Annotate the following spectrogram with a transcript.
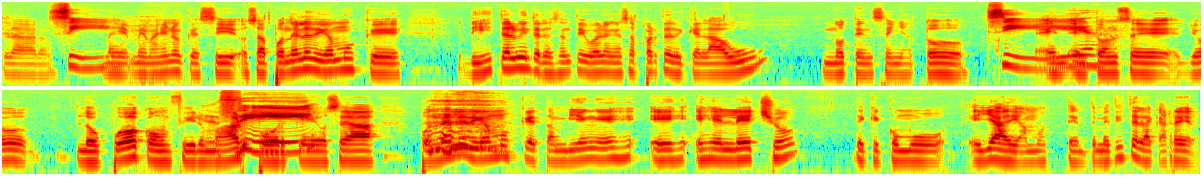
Claro. Sí. Me, me imagino que sí. O sea, ponerle, digamos que dijiste algo interesante igual en esa parte de que la U no te enseña todo. Sí. En- entonces, yo lo puedo confirmar Sí. porque, o sea, ponerle, digamos que también es, es, es el hecho de que como ella, digamos, te, te metiste en la carrera,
